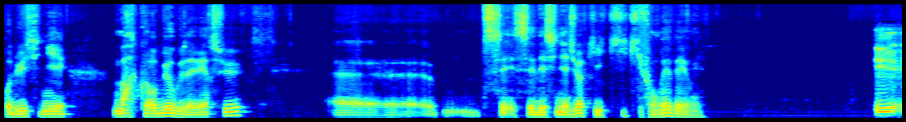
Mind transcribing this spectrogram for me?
produit signé Marc Corbio que vous avez reçu, euh, c'est des signatures qui, font rêver, oui. Et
